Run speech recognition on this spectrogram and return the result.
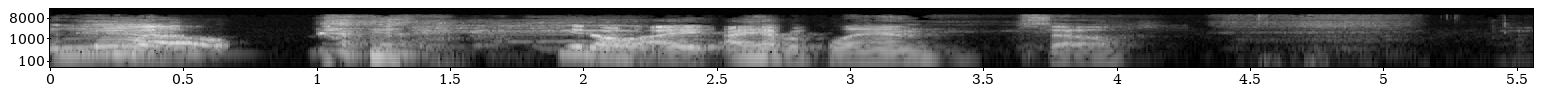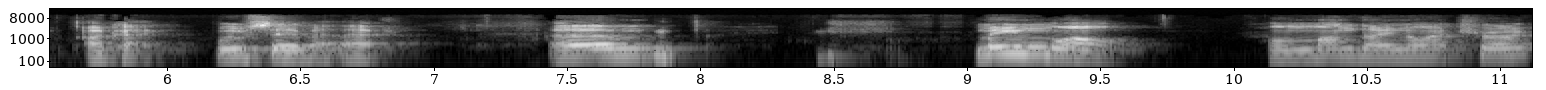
And now, Well, you know, I I have a plan. So okay, we'll see about that. Um, meanwhile, on Monday Nitro,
